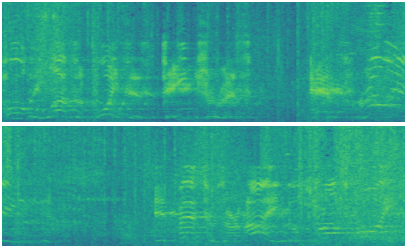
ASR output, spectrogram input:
Holding lots of points is dangerous and thrilling. Investors are eyeing those dropped points.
